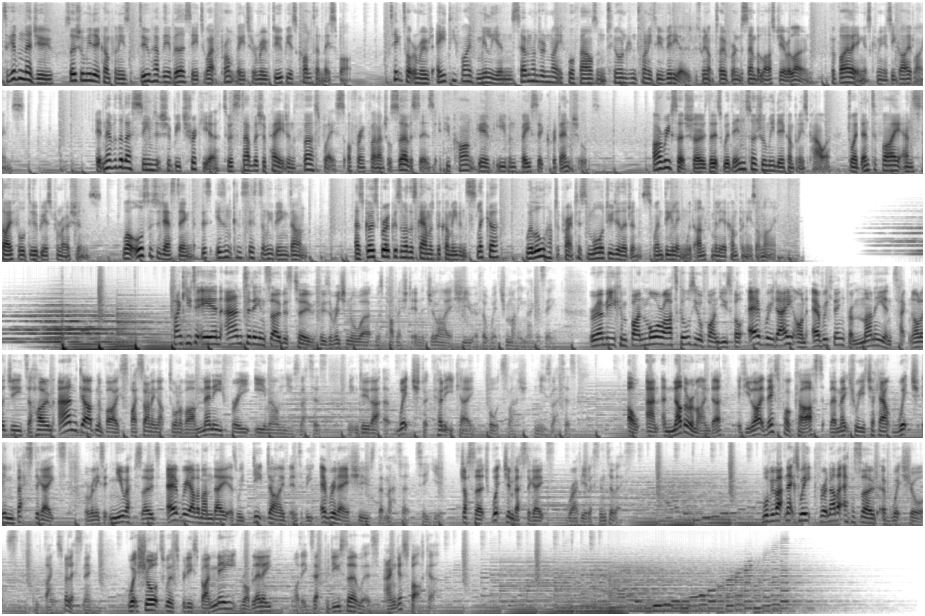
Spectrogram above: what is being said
To give them their due, social media companies do have the ability to act promptly to remove dubious content they spot. TikTok removed 85,794,222 videos between October and December last year alone for violating its community guidelines. It nevertheless seems it should be trickier to establish a page in the first place offering financial services if you can't give even basic credentials. Our research shows that it's within social media companies' power to identify and stifle dubious promotions, while also suggesting this isn't consistently being done. As ghost brokers and other scammers become even slicker, we'll all have to practice more due diligence when dealing with unfamiliar companies online. Thank you to Ian and to Dean Sobers too, whose original work was published in the July issue of the Which Money magazine. Remember, you can find more articles you'll find useful every day on everything from money and technology to home and garden advice by signing up to one of our many free email newsletters. You can do that at which.co.uk forward slash newsletters. Oh, and another reminder if you like this podcast, then make sure you check out Which Investigates. We're releasing new episodes every other Monday as we deep dive into the everyday issues that matter to you. Just search Which Investigates wherever you're listening to this. We'll be back next week for another episode of Which Shorts, and thanks for listening. Which Shorts was produced by me, Rob Lilly, while the exec producer was Angus Farquhar.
